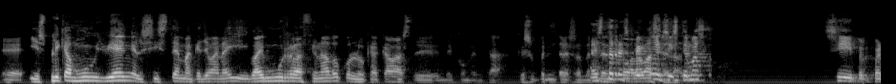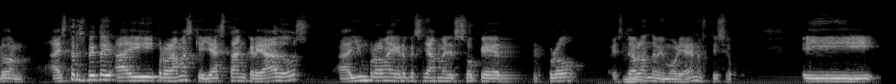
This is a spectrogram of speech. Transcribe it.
Eh, y explica muy bien el sistema que llevan ahí y va muy relacionado con lo que acabas de, comentar, que es súper interesante. A este respecto, el sistema Sí, perdón. A este respecto hay programas que ya están creados. Hay un programa que creo que se llama el Soccer Pro. Estoy mm. hablando de memoria, ¿eh? no estoy seguro. Y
